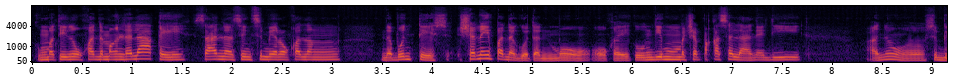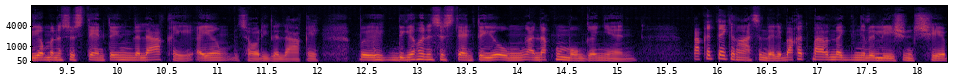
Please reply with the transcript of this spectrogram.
kung matino ka namang lalaki, sana since meron ka lang nabuntis, siya na yung panagutan mo. Okay? Kung hindi mo man siya pakasalan, edi ano, so bigyan mo ng sustento yung lalaki, ay sorry, lalaki, bigyan mo ng sustento yung anak mo, ganyan. Bakit teka nga sandali, bakit parang naging relationship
